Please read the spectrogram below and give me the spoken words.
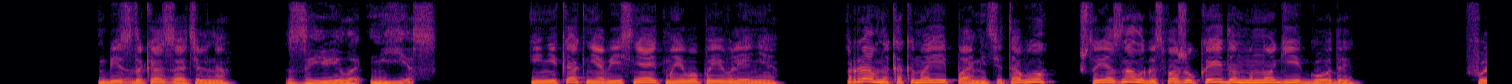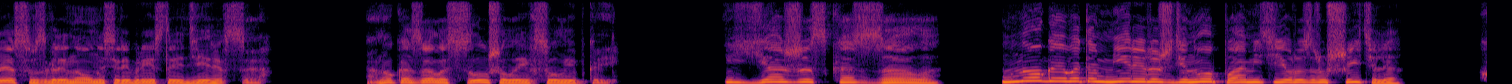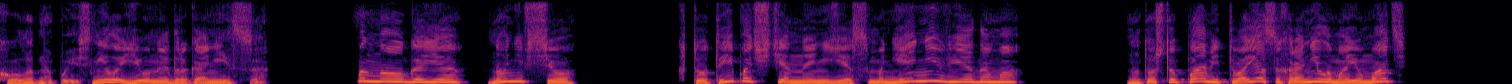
«Бездоказательно», — заявила Ньес и никак не объясняет моего появления. Равно как и моей памяти того, что я знала госпожу Кейден многие годы. Фэс взглянул на серебристое деревце. Оно, казалось, слушало их с улыбкой. «Я же сказала, многое в этом мире рождено памятью разрушителя», — холодно пояснила юная драконица. «Многое, но не все. Кто ты, почтенный Ньес, мне неведомо. Но то, что память твоя сохранила мою мать,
